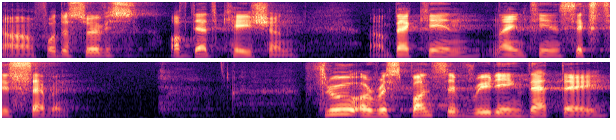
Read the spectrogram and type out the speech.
uh, for the service of dedication uh, back in 1967. Through a responsive reading that day,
